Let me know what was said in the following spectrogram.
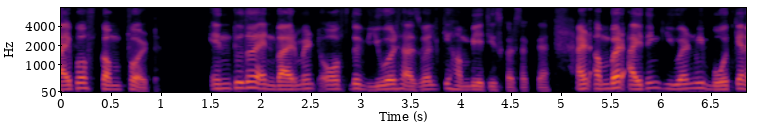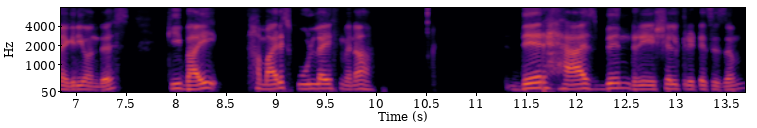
type of comfort in to the environment of the viewers as well कि हम भी ये चीज़ कर सकते हैं। And Ambar I think you and me both can agree on this कि भाई हमारे स्कूल लाइफ में ना there has been racial criticism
